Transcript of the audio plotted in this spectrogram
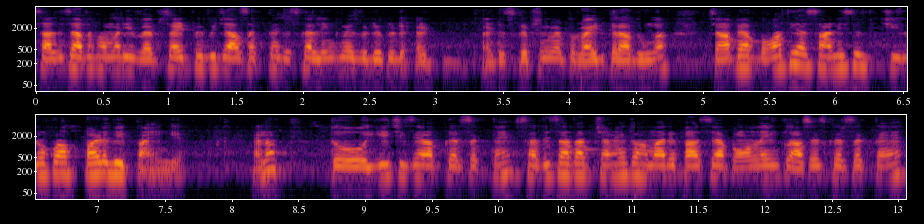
साथ ही साथ आप हमारी वेबसाइट पे भी जा सकते हैं जिसका लिंक मैं इस वीडियो के डिस्क्रिप्शन में प्रोवाइड करा दूँगा जहाँ पे आप बहुत ही आसानी से चीज़ों को आप पढ़ भी पाएँगे है ना? तो ये चीज़ें आप कर सकते हैं। साथ ही साथ आप चाहें तो हमारे पास से आप ऑनलाइन क्लासेस कर सकते हैं।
